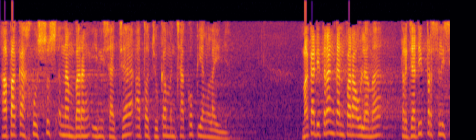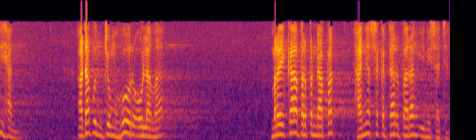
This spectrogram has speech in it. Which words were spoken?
Apakah khusus enam barang ini saja atau juga mencakup yang lainnya? Maka diterangkan para ulama terjadi perselisihan. Adapun jumhur ulama mereka berpendapat hanya sekedar barang ini saja.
